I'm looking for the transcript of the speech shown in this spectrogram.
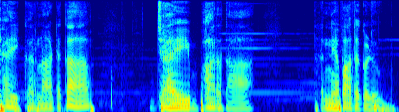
ಜೈ ಕರ್ನಾಟಕ, ಜೈ ಭಾರತ. ಧನ್ಯವಾದಗಳು.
